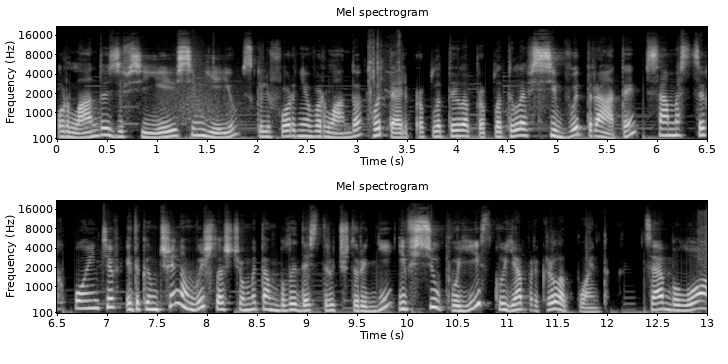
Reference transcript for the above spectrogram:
Орландо зі всією сім'єю з Каліфорнії в Орландо. Готель проплатила, проплатила всі витрати саме з цих поінтів. І таким чином вийшло, що ми там були десь 3-4 дні, і всю поїздку я прикрила поінтами. Це було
